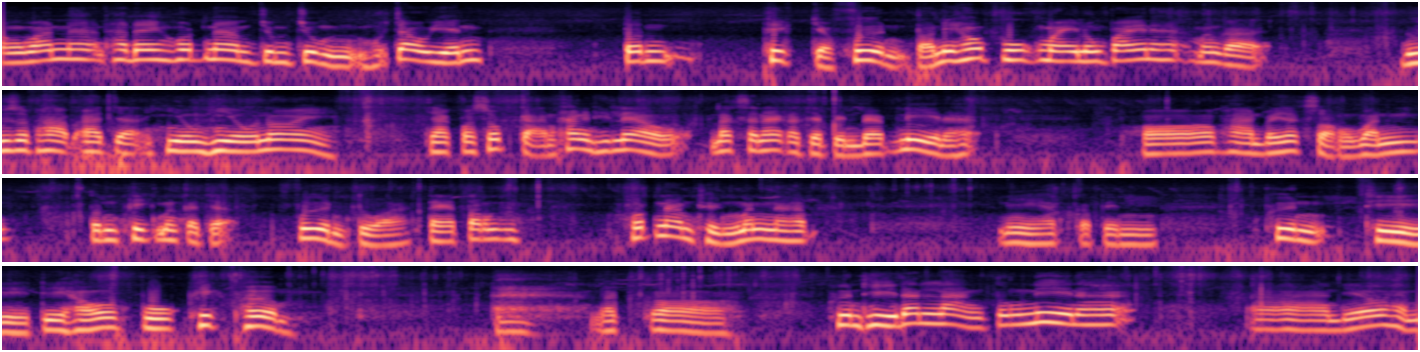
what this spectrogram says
2วันนะ ถ้าได้หดน้ำจุ่มๆเจ้าเย็น ต้นพริกจะฟื้น ตอนนี้เขาปลูกใหม่ลงไปนะฮะ มันก็ดูสภาพอาจจะเหี่ยวเหี่ยวๆหน่อย จากประสบการณ์ครั้งที่แล้ว ลักษณะก็จะเป็นแบบนี้นะฮะ พอผ่านไปสักสองวัน ต้นพริกมันก็จะฟื้นตัว แต่ต้องหดน้ำถึงมันนะครับ นี่ครับก็เป็นพื้นที่ที่เขาปลูกพริกเพิ่ม แล้วก็พื้นที่ด้านล่างตรงนี้นะฮะเดี๋ยวแหม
